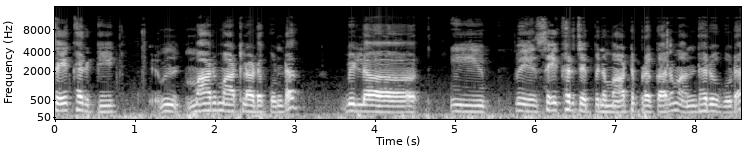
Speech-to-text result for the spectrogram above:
శేఖర్కి మారు మాట్లాడకుండా వీళ్ళ ఈ శేఖర్ చెప్పిన మాట ప్రకారం అందరూ కూడా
